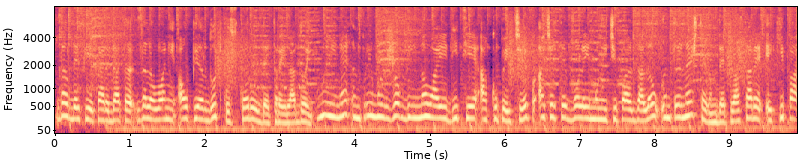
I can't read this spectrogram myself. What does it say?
dar de fiecare dată zălăoanii au pierdut cu scorul de 3 la 2. Mâine, în primul joc din noua ediție a Cupei CEF, ACS Volei Municipal Zalău întâlnește în deplasare echipa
